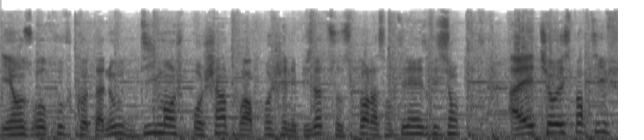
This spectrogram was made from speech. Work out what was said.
Et on se retrouve quant à nous dimanche prochain pour un prochain épisode sur le sport, la santé et la nutrition. Allez, ciao les sportifs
